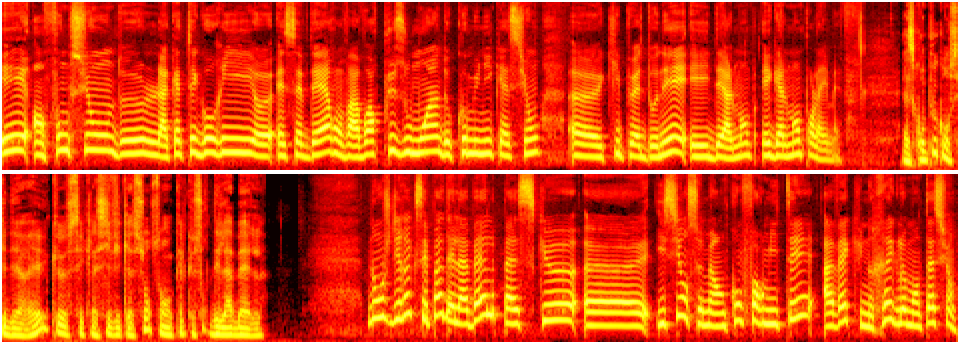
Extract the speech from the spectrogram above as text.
Et en fonction de la catégorie euh, SFDR, on va avoir plus ou moins de communication euh, qui peut être donnée et idéalement également pour l'AMF. Est-ce qu'on peut considérer que ces classifications sont en quelque sorte des labels? Non, je dirais que ce n'est pas des labels parce que euh, ici on se met en conformité avec une réglementation.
